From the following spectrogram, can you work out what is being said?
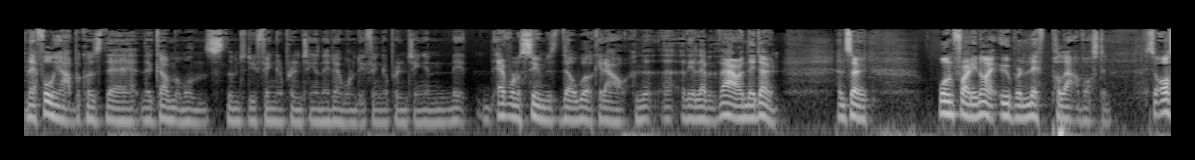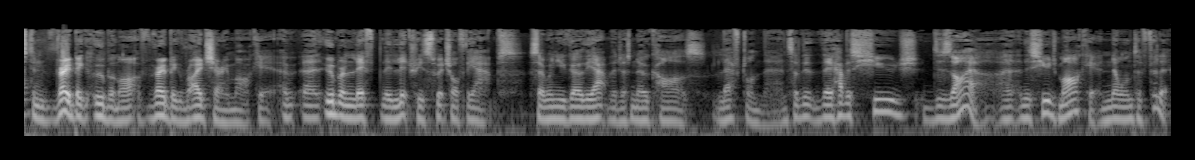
They're falling out because the government wants them to do fingerprinting and they don't want to do fingerprinting, and it, everyone assumes they'll work it out at the eleventh hour, and they don't. And so one Friday night, Uber and Lyft pull out of Austin. So Austin, very big Uber, mar- very big ride sharing market. Uh, uh, Uber and Lyft, they literally switch off the apps. So when you go the app, there's just no cars left on there, and so they, they have this huge desire and, and, this huge market, and no one to fill it.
